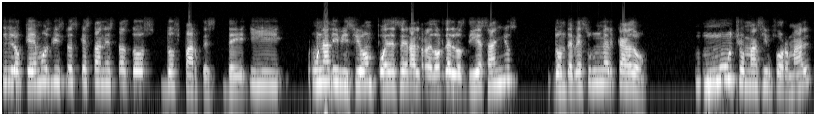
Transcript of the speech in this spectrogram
lo que hemos visto es que están estas dos, dos partes de, y una división puede ser alrededor de los 10 años, donde ves un mercado mucho más informal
